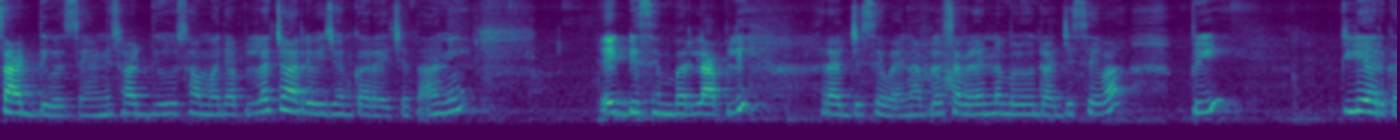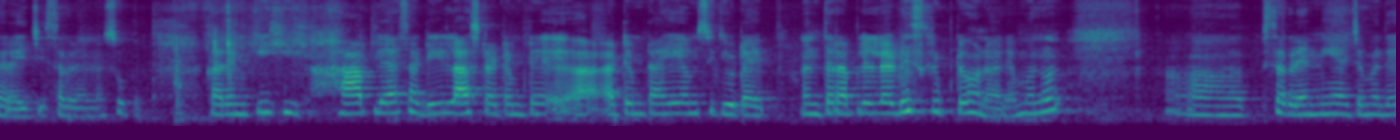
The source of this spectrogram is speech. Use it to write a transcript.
साठ दिवस आहे आणि साठ दिवसामध्ये आपल्याला चार रिव्हिजन करायचे आहेत. आणि एक डिसेंबरला आपली राज्यसेवा आहे आणि आपल्या सगळ्यांना मिळून राज्यसेवा प्री क्लिअर करायची सगळ्यांना सोबत. कारण की ही हा आपल्यासाठी लास्ट अटेम्प्ट अटेम्प्ट आहे एम सी क्यू टाईप नंतर आपल्याला डिस्क्रिप्टिव्ह होणार आहे. म्हणून सगळ्यांनी याच्यामध्ये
